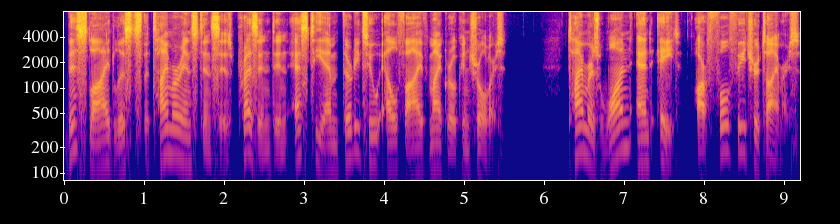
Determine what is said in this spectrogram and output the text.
This slide lists the timer instances present in STM32L5 microcontrollers. Timers 1 and 8 are full-feature timers,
